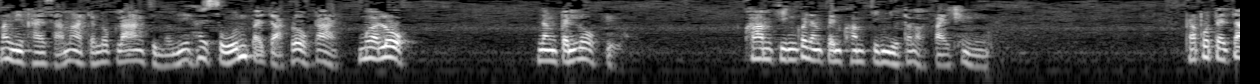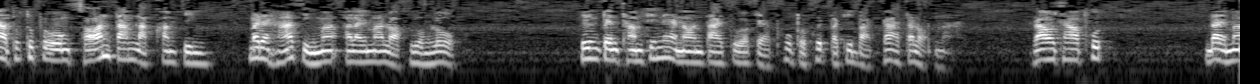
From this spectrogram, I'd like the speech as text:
ไม่มีใครสามารถจะลบล้างสิ่งเหล่านี้ให้สูญไปจากโลกได้ เมื่อโลกยังเป็นโลกอยู่ ความจริงก็ยังเป็นความจริงอยู่ตลอดไปเช่นนี้ พระพุทธเจ้าทุกๆพระองค์สอนตามหลักความจริง ไม่ได้หาสิ่งมาอะไรมาหลอกลวงโลก จึงเป็นธรรมที่แน่นอนตายตัวแก่ผู้ประพฤติปฏิบัติได้ตลอดมา เราชาวพุทธได้มา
